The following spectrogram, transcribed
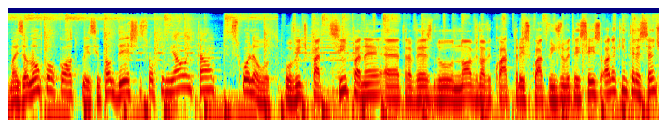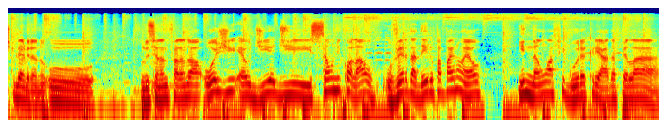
mas eu não concordo com isso. Então deixe sua opinião, então escolha outro. O ouvinte participa, né, é, através do 994-34-2096. Olha que interessante, Guilherme. O Luciano falando, ó, hoje é o dia de São Nicolau, o verdadeiro Papai Noel, e não a figura criada pela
